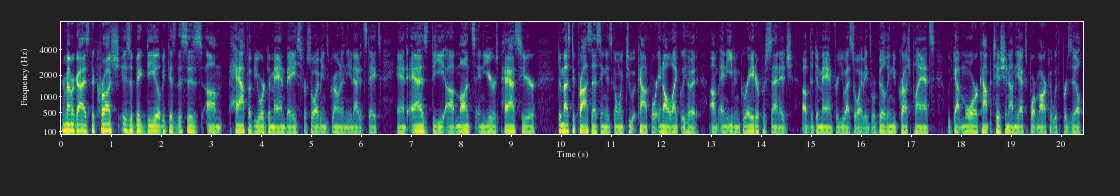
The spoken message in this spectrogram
Remember, guys, the crush is a big deal because this is um, half of your demand base for soybeans grown in the United States. And as the uh, months and years pass here, domestic processing is going to account for, in all likelihood, um, an even greater percentage of the demand for U.S. soybeans. We're building new crush plants. We've got more competition on the export market with Brazil.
